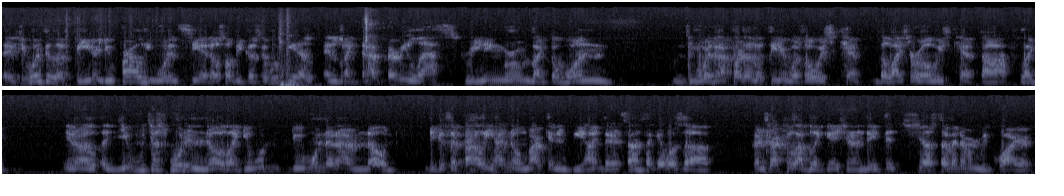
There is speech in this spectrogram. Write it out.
if you went to the theater, you probably wouldn't see it also because it would be in, in like that very last screening room, like the one where that part of the theater was always kept, the lights were always kept off. Like, you know, you just wouldn't know. Like, you wouldn't, you wouldn't have known because it probably had no marketing behind it. It sounds like it was a contractual obligation, and they did just the minimum required.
